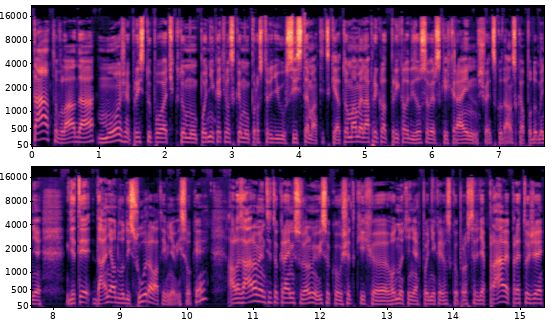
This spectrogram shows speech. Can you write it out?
táto vláda môže pristupovať k tomu podnikateľskému prostrediu systematicky. A to máme napríklad príklady zo severských krajín, Švedsko, Dánsko a podobne, kde tie dáňa odvody sú relatívne vysoké, ale zároveň tieto krajiny sú veľmi vysoko vo všetkých eh, hodnoteniach podnikateľského prostredia práve preto, že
